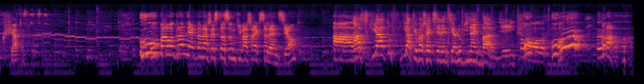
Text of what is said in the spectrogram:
o kwiatach. Upał ogromny jak na nasze stosunki, wasza ekscelencjo. A z kwiatów jakie wasza ekscelencja lubi najbardziej? Mili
